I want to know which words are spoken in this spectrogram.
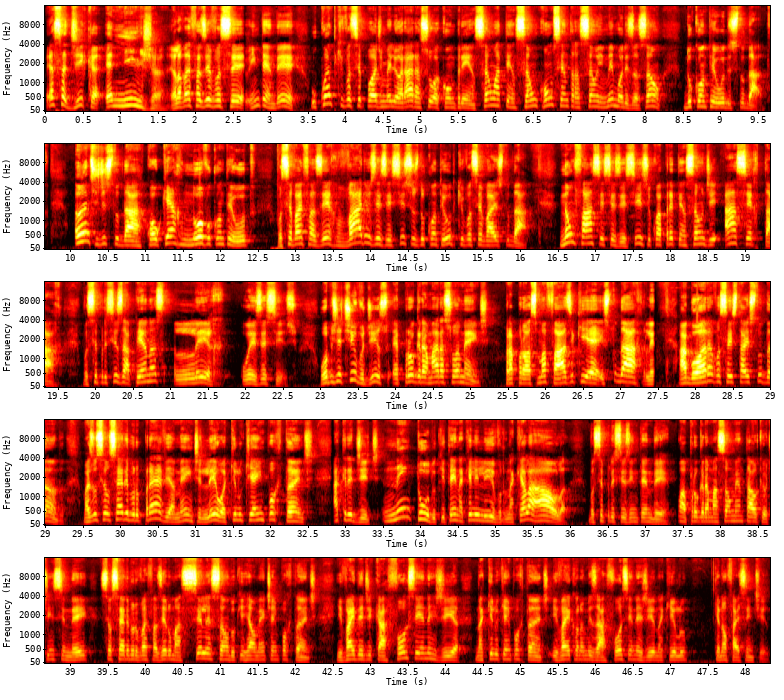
Essa dica é ninja. Ela vai fazer você entender o quanto que você pode melhorar a sua compreensão, atenção, concentração e memorização do conteúdo estudado. Antes de estudar qualquer novo conteúdo, você vai fazer vários exercícios do conteúdo que você vai estudar. Não faça esse exercício com a pretensão de acertar. Você precisa apenas ler o exercício. O objetivo disso é programar a sua mente para a próxima fase, que é estudar. Agora você está estudando, mas o seu cérebro previamente leu aquilo que é importante. Acredite, nem tudo que tem naquele livro, naquela aula, você precisa entender. Com a programação mental que eu te ensinei, seu cérebro vai fazer uma seleção do que realmente é importante e vai dedicar força e energia naquilo que é importante e vai economizar força e energia naquilo que não faz sentido.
